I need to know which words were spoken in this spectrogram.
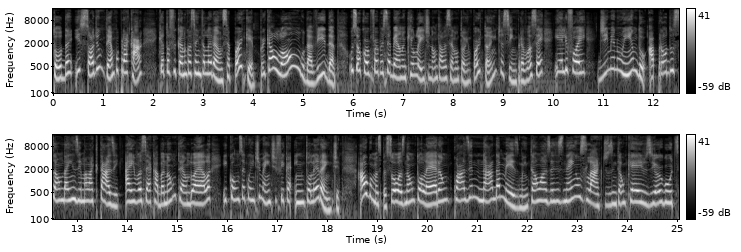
toda e só de um tempo pra cá que eu tô ficando com essa intolerância. Por quê? Porque ao longo da vida, o seu corpo foi percebendo que o leite não estava sendo tão importante assim para você e ele foi diminuindo a produção da enzima lactase. Aí você acaba não tendo ela e consequentemente fica intolerante. Algumas pessoas não toleram quase nada mesmo, então às vezes nem os lácteos, então queijos e iogurtes.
